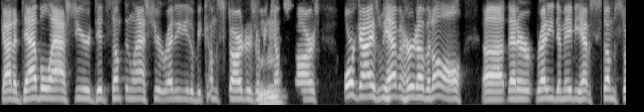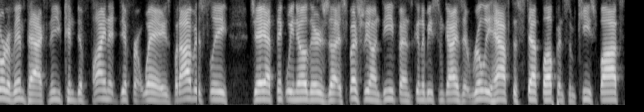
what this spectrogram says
got a dabble last year, did something last year, ready to either become starters or mm-hmm. become stars, or guys we haven't heard of at all uh, that are ready to maybe have some sort of impact. And then you can define it different ways. But obviously, Jay, I think we know there's, uh, especially on defense, going to be some guys that really have to step up in some key spots.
